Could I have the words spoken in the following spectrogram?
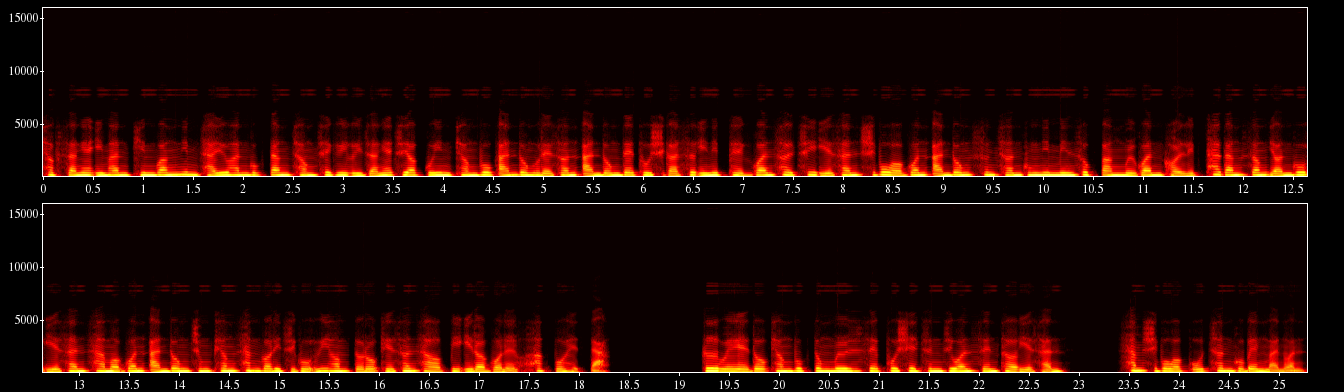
협상에 임한 김광림 자유한국당 정책위 의장의 지역구인 경북 안동을에선 안동대 도시가스 인입폐관 설치 예산 15억 원 안동 순천 국립민속박물관 건립 타당성 연구 예산 3억 원 안동 중평 삼거리 지구 위험도로 개선 사업비 1억 원을 확보했다. 그 외에도 경북동물세포시 증지원센터 예산 35억 5,900만 원,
